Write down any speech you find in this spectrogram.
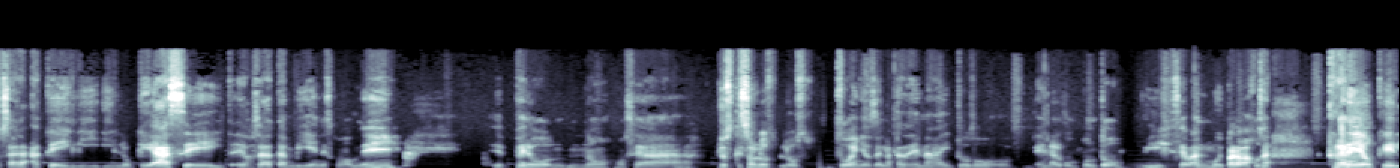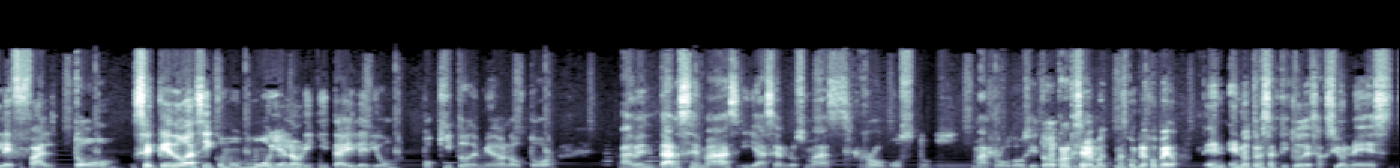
o sea, a Kaylee y lo que hace, y, o sea, también es como, me, eh, pero no, o sea, los que son los, los dueños de la cadena y todo, en algún punto, y se van muy para abajo, o sea, creo que le faltó, se quedó así como muy en la orillita y le dio un poquito de miedo al autor aventarse más y hacerlos más robustos, más rudos y todo. Creo que sería más, complejo, pero en, otras actitudes, acciones,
